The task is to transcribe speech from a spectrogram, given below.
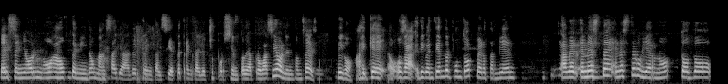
el señor no ha obtenido más allá del 37-38% de aprobación. Entonces, digo, hay que, o sea, digo, entiendo el punto, pero también, a ver, en este, en este gobierno todo,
